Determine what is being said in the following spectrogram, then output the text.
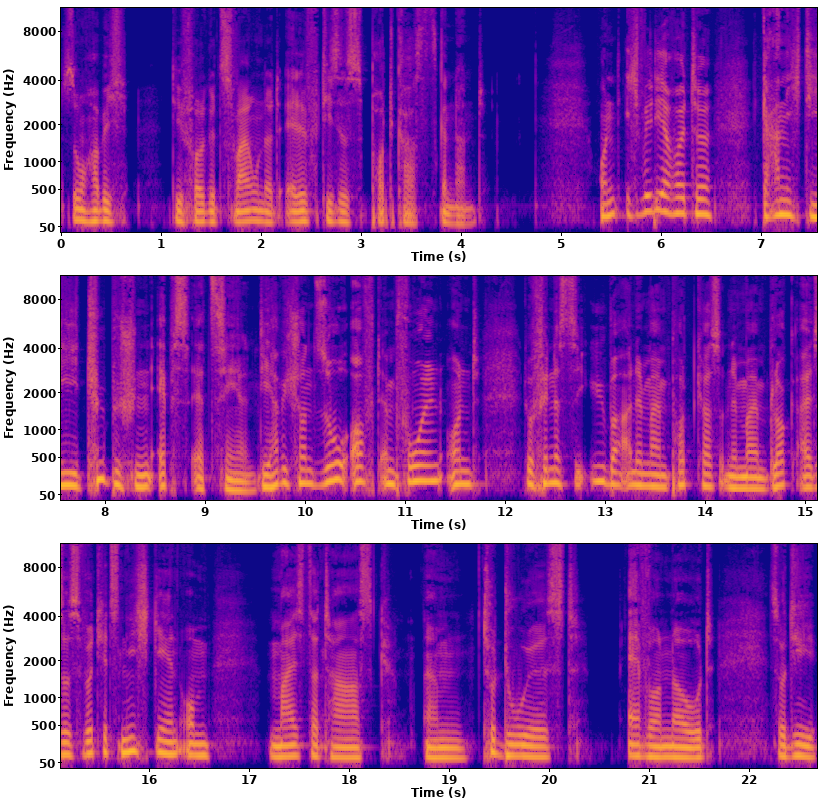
So habe ich die Folge 211 dieses Podcasts genannt. Und ich will dir heute gar nicht die typischen Apps erzählen. Die habe ich schon so oft empfohlen und du findest sie überall in meinem Podcast und in meinem Blog. Also es wird jetzt nicht gehen um Meistertask, ähm, Todoist, Evernote, so die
